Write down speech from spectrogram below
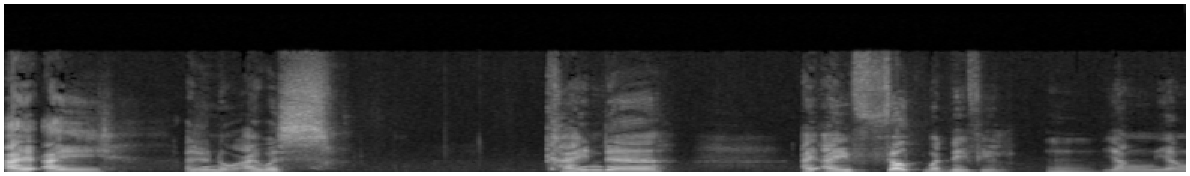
I I I don't know, I was kinda I I felt what they feel. Hmm. Yang yang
